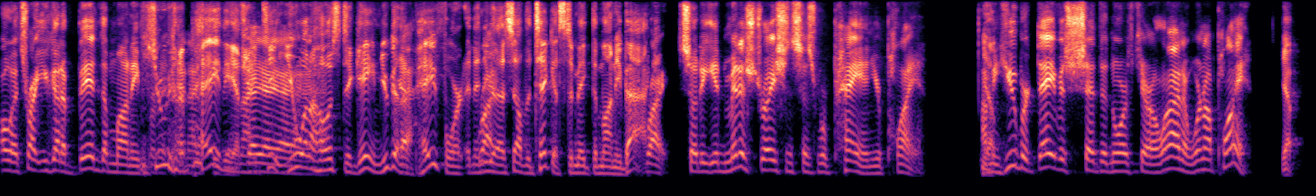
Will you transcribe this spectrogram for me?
Oh, that's right. You got to bid the money. For You got to pay the. NIT. Yeah, yeah, you want to host a game. You got to pay for it, and then Right. you got to sell the tickets to make the money back. right? So the administration says we're paying. You're playing. I mean, Hubert Davis said to North Carolina, "We're not playing." Yep.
